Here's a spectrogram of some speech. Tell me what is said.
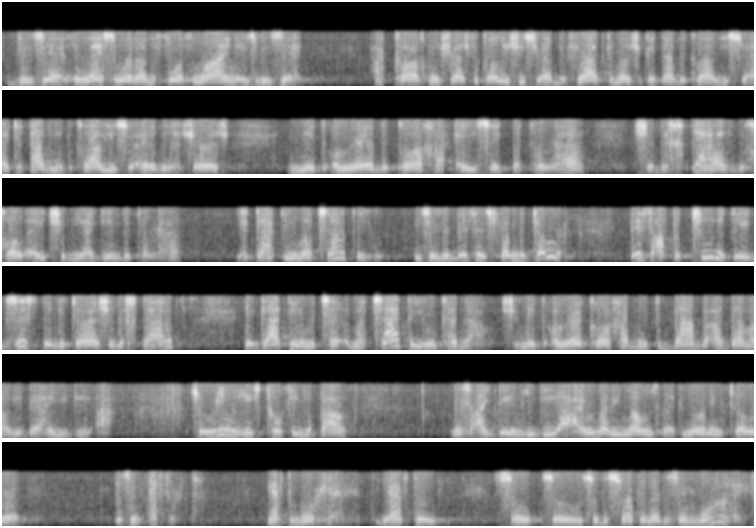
the last word on the fourth line is vizet. הכוח מושרש בכל איש ישראל בפרט, כמו שכתב בכלל ישראל, כתבנו בכלל ישראל, והשורש מתעורר בכוח העסק בתורה, שבכתב, בכל עת שמייגעים בתורה, יגעתי ומצאתי. He says that this is from the Torah. This opportunity exists in the Torah שבכתב, הגעתי ומצאתי הוא כנ"ל, שמתעורר כוח המוטבע באדם על ידי היגיעה. So really he's talking about this idea of yidi'ah. Everybody knows that learning Torah is an effort. You have to work at it. You have to. So, so, so the Sfat Emet is saying, why?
